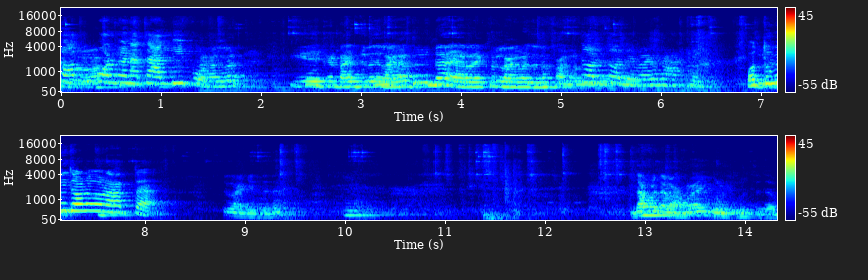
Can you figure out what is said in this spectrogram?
টপি পড়বে না চালি পড়বে ও তুমি ধরো ওর হাতটা। যাব যাব আমরাই করতে যাব।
